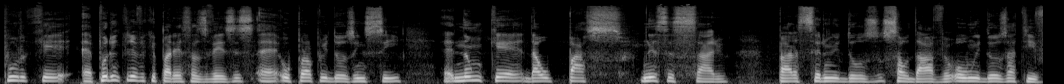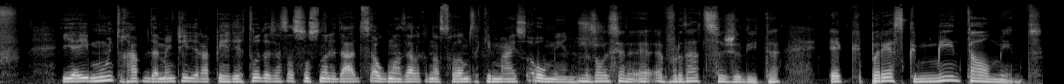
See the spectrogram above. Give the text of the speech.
Porque, uh, por incrível que pareça, às vezes, uh, o próprio idoso em si não quer dar o passo necessário para ser um idoso saudável ou um idoso ativo. E aí, muito rapidamente, ele irá perder todas essas funcionalidades, algumas delas que nós falamos aqui mais ou menos. Mas, Alessandra, a verdade seja dita, é que parece que mentalmente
